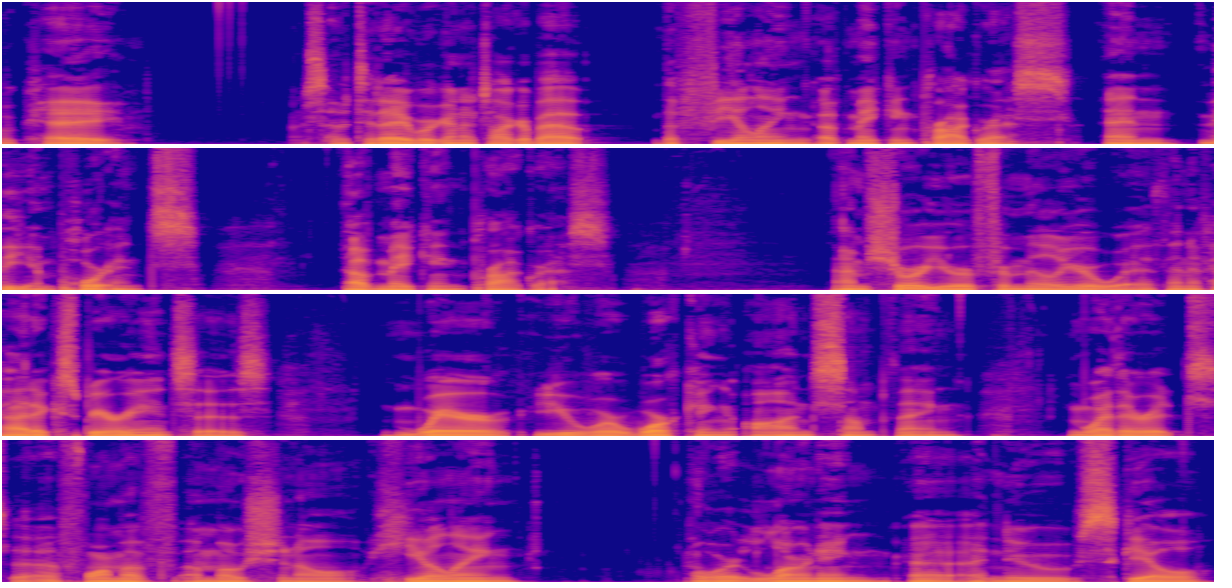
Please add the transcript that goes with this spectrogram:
Okay. So today we're going to talk about the feeling of making progress and the importance of making progress. I'm sure you're familiar with and have had experiences where you were working on something, whether it's a form of emotional healing or learning a, a new skill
